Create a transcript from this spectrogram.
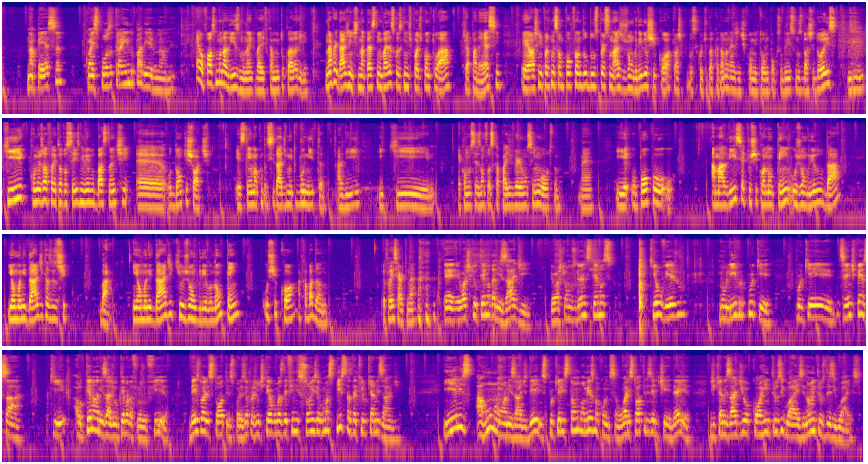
na peça, com a esposa traindo o padeiro lá, né? É, o falso moralismo, né, que vai ficar muito claro ali. Na verdade, gente, na peça tem várias coisas que a gente pode pontuar que aparece. É, eu acho que a gente pode começar um pouco falando dos personagens, João Grilo e o Chicó, que eu acho que você curtiu pra caramba, né? A gente comentou um pouco sobre isso nos bastidores. Uhum. Que, como eu já falei para vocês, me lembro bastante é, o Don Quixote. Eles têm uma cumplicidade muito bonita ali e que é como se eles não fossem capazes de ver um sem o outro, né? E o pouco a malícia que o Chicó não tem, o João Grilo dá, e a humanidade que às vezes o Chico. Bah, e a humanidade que o João Grilo não tem, o Chicó acaba dando. Eu falei certo, né? é, eu acho que o tema da amizade, eu acho que é um dos grandes temas que eu vejo no livro, por quê? Porque se a gente pensar que o tema da amizade é um tema da filosofia, desde o Aristóteles, por exemplo, a gente tem algumas definições e algumas pistas daquilo que é amizade. E eles arrumam a amizade deles porque eles estão numa mesma condição. O Aristóteles ele tinha a ideia de que a amizade ocorre entre os iguais e não entre os desiguais.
